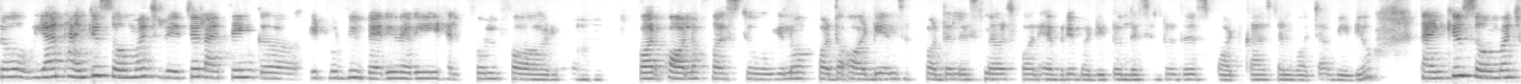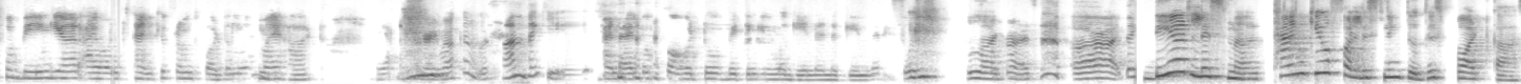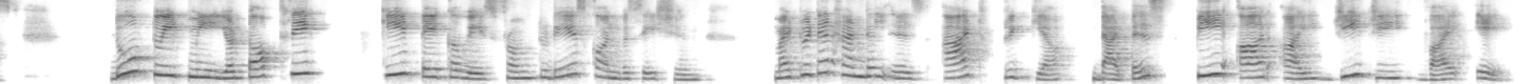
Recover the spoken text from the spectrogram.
So yeah, thank you so much, Rachelle. I think uh, it would be very, very helpful for um, for all of us to, you know, for the audience, for the listeners, for everybody to listen to this podcast and watch our video. Thank you so much for being here. I want to thank you from the bottom of my heart. Yeah. You're very welcome. It was fun. Thank you. and I look forward to meeting you again and again very soon. Likewise. All right. Thank- Dear listener, thank you for listening to this podcast. Do tweet me your top three key takeaways from today's conversation. My Twitter handle is at Priggya, that is P R I G G Y A.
